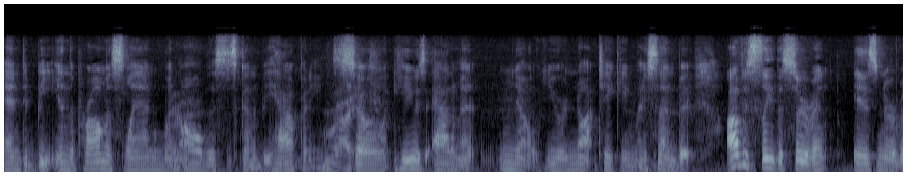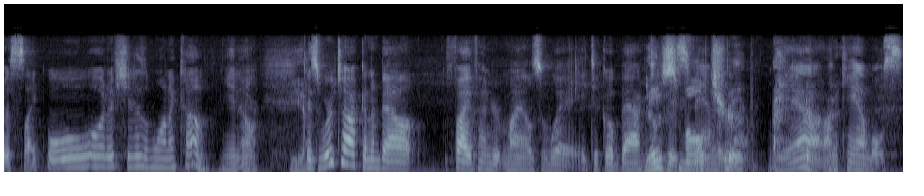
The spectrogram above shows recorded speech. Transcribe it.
and to be in the promised land when all this is going to be happening. Right. So he was adamant, no, you are not taking my son. But obviously, the servant is nervous, like, well, what if she doesn't want to come? You know, Yeah. because we're talking about 500 miles away to go back No to his small family. trip. land. Yeah, on camels.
